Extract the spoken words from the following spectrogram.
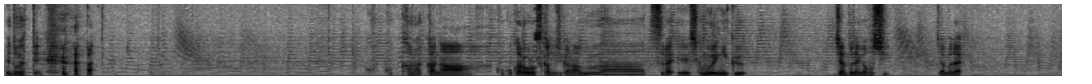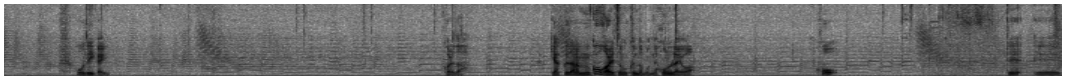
えどうやって？ここからかな。ここから下ろす感じかな。うわーつらい、えー、しかも上に行く。ジャンプ台が欲しい。ジャンプ台。ここでいいかい？これだ。逆だな。向こうからいつも来るんだもんね本来は。こう。でえー、っ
